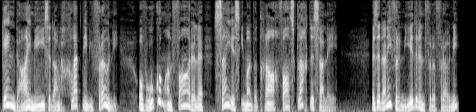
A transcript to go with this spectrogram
ken daai mense dan glad nie die vrou nie of hoekom aanvaar hulle sy is iemand wat graag vals klagtes sal hê? Is dit dan nie vernederend vir 'n vrou nie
